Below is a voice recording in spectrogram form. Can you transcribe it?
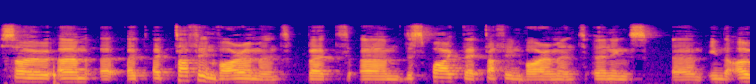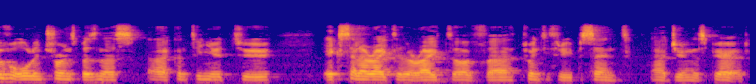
So um, a, a, environment, but um, despite that tough environment, earnings um, in the overall insurance business uh, continued to accelerate at a rate of uh, 23% uh, during this period.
